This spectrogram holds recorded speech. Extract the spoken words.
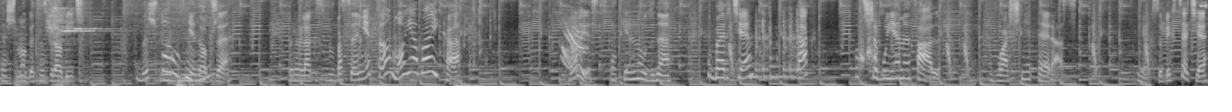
Też mogę to zrobić. Wyszło równie dobrze. Relaks w basenie to moja bajka. To jest takie nudne. Hubercie? Tak? Potrzebujemy fal. Właśnie teraz. Jak sobie chcecie,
